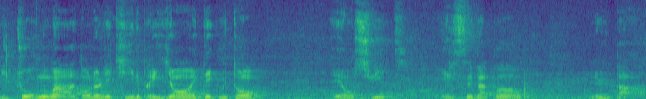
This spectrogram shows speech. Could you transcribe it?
il tournoie dans le liquide brillant et dégoûtant, et ensuite il s'évapore nulle part.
